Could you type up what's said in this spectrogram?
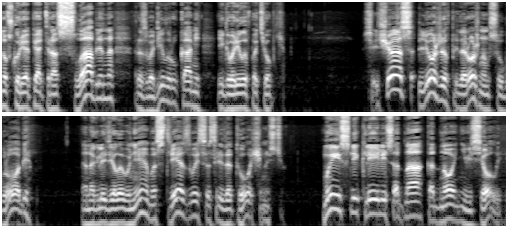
Но вскоре опять расслабленно разводила руками и говорила в потемке. Сейчас, лежа в придорожном сугробе, она глядела в небо с трезвой сосредоточенностью, мысли клеились одна к одной невеселой.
